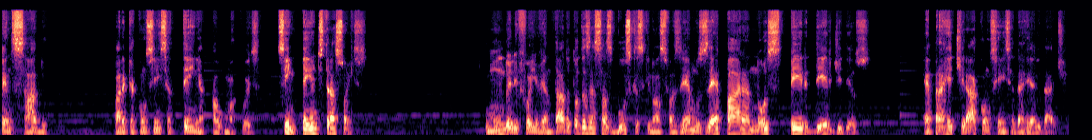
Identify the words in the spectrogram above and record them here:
pensado para que a consciência tenha alguma coisa. Sim, tenha distrações o mundo ele foi inventado, todas essas buscas que nós fazemos é para nos perder de Deus. É para retirar a consciência da realidade.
